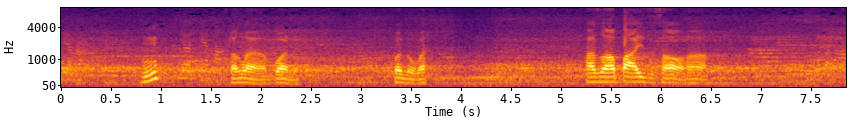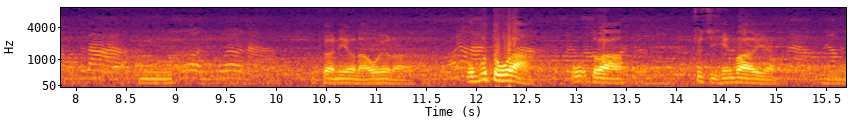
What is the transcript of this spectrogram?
借吗？嗯，你有借吗？当然啊，不然呢？不然怎么办？他说他爸一直骚扰他，我知道啊，嗯，对啊，你有拿，我有拿，我不多啦就是我对啊就几千块而已啊。对啊，没有很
